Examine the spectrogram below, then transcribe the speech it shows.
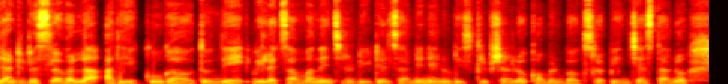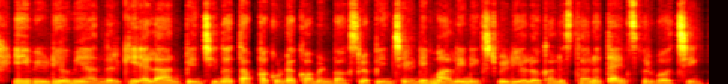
ఇలాంటి డ్రెస్ల వల్ల అది ఎక్కువగా అవుతుంది. వీళ్ళకి సంబంధించిన డీటెయిల్స్ అన్ని నేను డిస్క్రిప్షన్లో కామెంట్ బాక్స్లో పిన్ చేస్తాను. ఈ వీడియో మీ అందరికీ ఎలా అనిపించిందో తప్పకుండా కామెంట్ బాక్స్లో పిన్ చేయండి. మళ్ళీ నెక్స్ట్ వీడియోలో కలుస్తాను. Thanks for watching.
